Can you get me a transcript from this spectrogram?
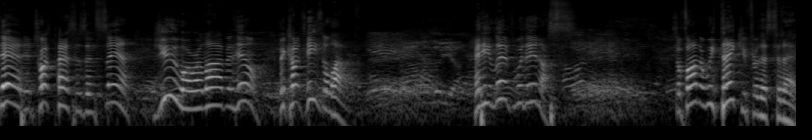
dead in trespasses and sin. You are alive in Him because He's alive. And He lives within us. So, Father, we thank you for this today.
